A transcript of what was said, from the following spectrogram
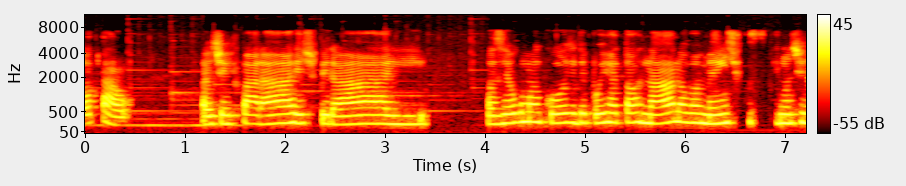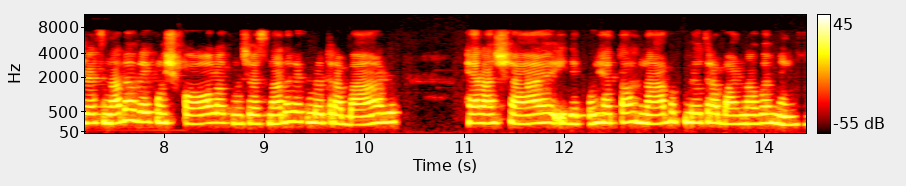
total. Aí eu tinha que parar, respirar e fazer alguma coisa e depois retornar novamente, que não tivesse nada a ver com escola, que não tivesse nada a ver com o meu trabalho, relaxar e depois retornava para o meu trabalho novamente.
